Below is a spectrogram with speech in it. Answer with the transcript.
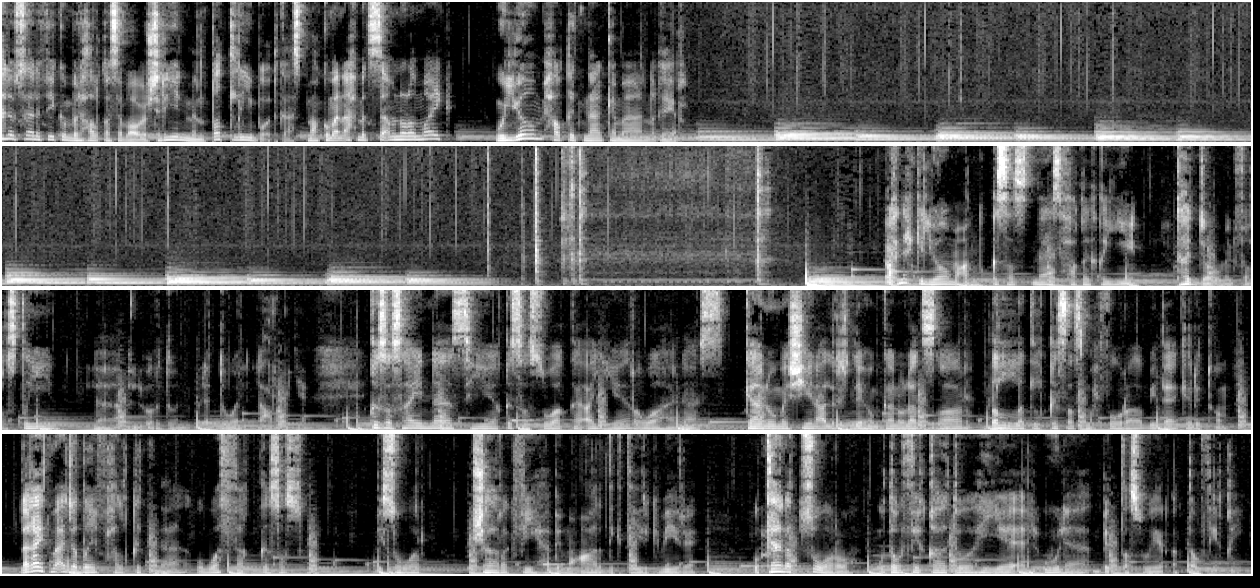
أهلا وسهلا فيكم بالحلقة 27 من تطلي بودكاست. معكم أنا أحمد السقا من المايك واليوم حلقتنا كمان غير. رح نحكي اليوم عن قصص ناس حقيقيين تهجروا من فلسطين للأردن وللدول العربية. قصص هاي الناس هي قصص واقعية رواها ناس كانوا ماشيين على رجليهم كانوا أولاد صغار ضلت القصص محفورة بذاكرتهم. لغاية ما أجى ضيف حلقتنا ووثق قصصهم بصور وشارك فيها بمعارض كتير كبيرة. وكانت صوره وتوثيقاته هي الأولى بالتصوير التوثيقي.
